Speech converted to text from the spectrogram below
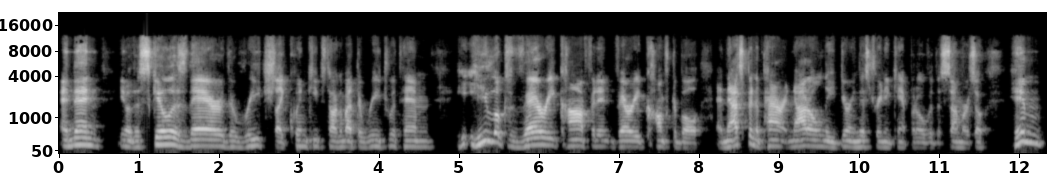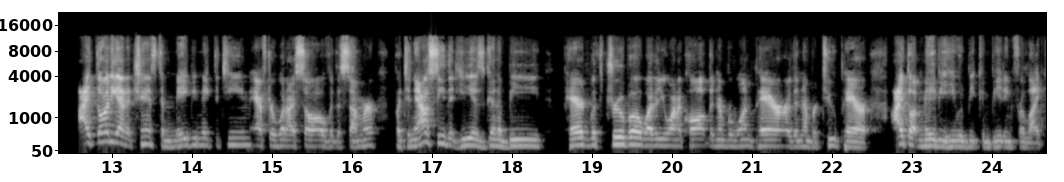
And then, you know, the skill is there, the reach, like Quinn keeps talking about the reach with him he, he looks very confident, very comfortable. And that's been apparent not only during this training camp, but over the summer. So, him, I thought he had a chance to maybe make the team after what I saw over the summer, but to now see that he is going to be paired with Trouba, whether you want to call it the number one pair or the number two pair, I thought maybe he would be competing for like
